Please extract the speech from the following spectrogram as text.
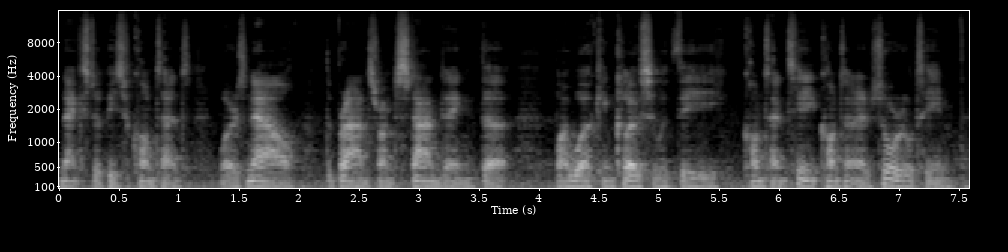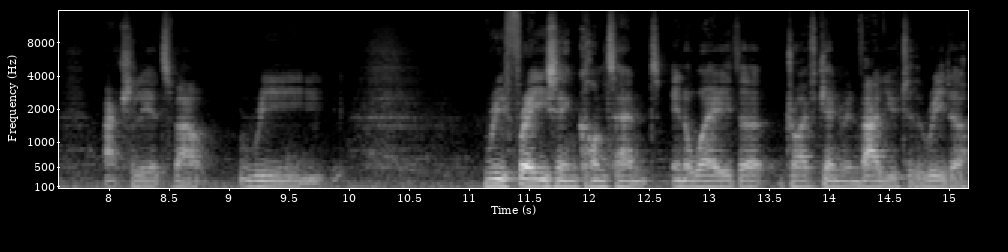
next to a piece of content, whereas now the brands are understanding that by working closer with the content team, content editorial team, actually it's about re rephrasing content in a way that drives genuine value to the reader.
